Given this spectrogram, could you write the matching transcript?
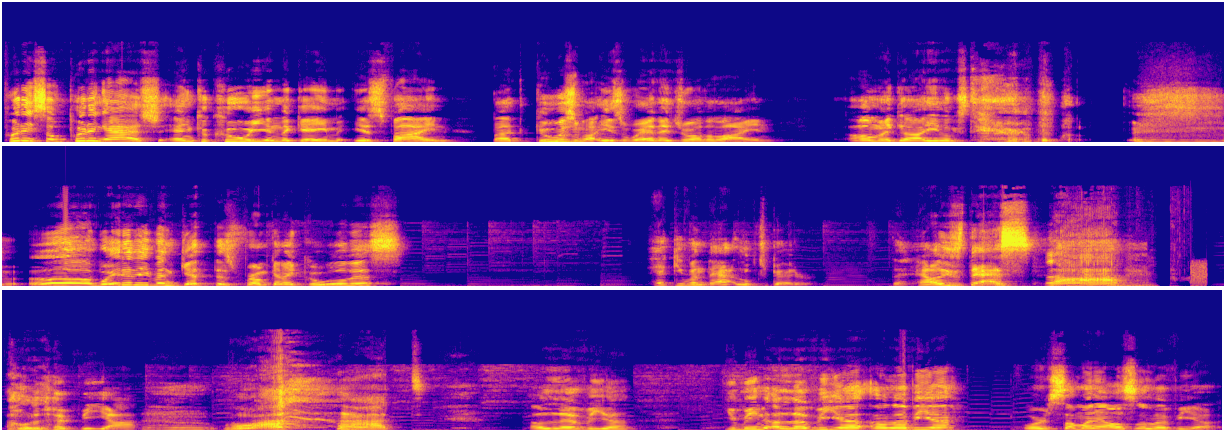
Putting so putting Ash and Kukui in the game is fine, but Guzma is where they draw the line. Oh my god, he looks terrible. oh, where did I even get this from? Can I Google this? Heck, even that looks better. The hell is this? Ah! Olivia. What? Olivia. You mean Olivia, Olivia? Or someone else, Olivia?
